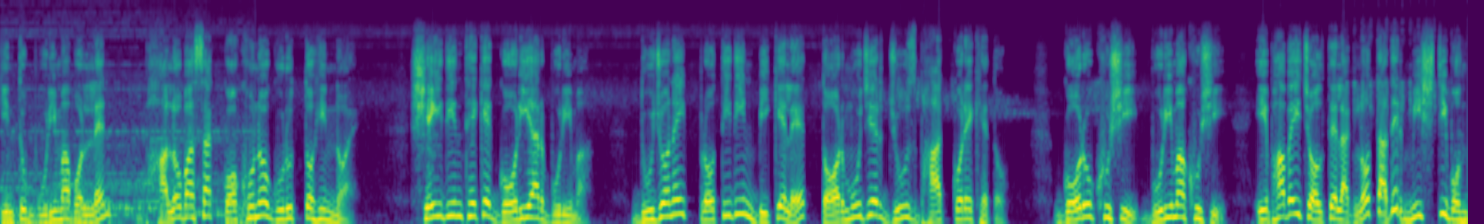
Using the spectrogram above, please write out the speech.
কিন্তু বুড়িমা বললেন, ভালোবাসা কখনো গুরুত্বহীন নয়। সেই দিন থেকে গড়ি আর বুড়িমা। দুজনেই প্রতিদিন বিকেলে তরমুজের জুস ভাগ করে খেত। গরু খুশি, বুড়িমা খুশি, এভাবেই চলতে লাগল তাদের মিষ্টি বন্ধু।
